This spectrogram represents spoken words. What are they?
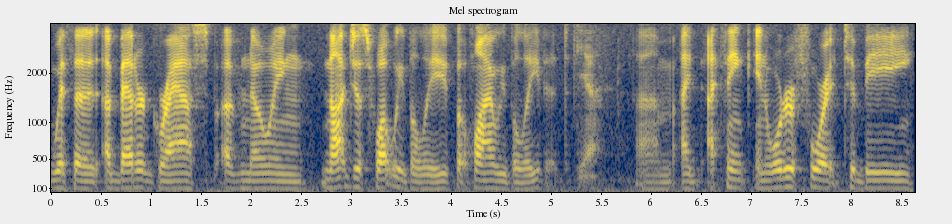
with a, a better grasp of knowing not just what we believe, but why we believe it. Yeah. Um, I, I think in order for it to be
